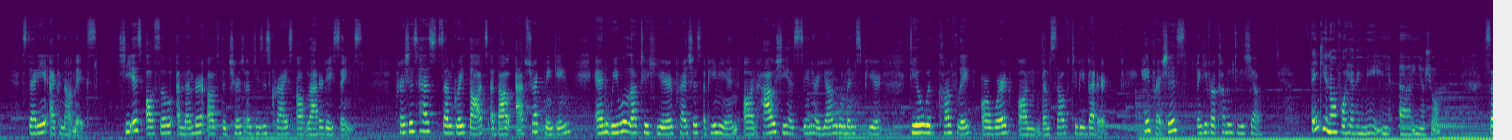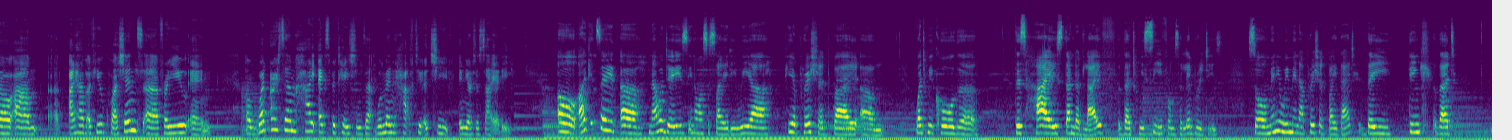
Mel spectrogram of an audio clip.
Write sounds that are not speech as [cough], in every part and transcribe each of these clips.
studying economics. She is also a member of the Church of Jesus Christ of Latter day Saints. Precious has some great thoughts about abstract thinking, and we would love to hear Precious' opinion on how she has seen her young woman's peer deal with conflict or work on themselves to be better. Hey, Precious, thank you for coming to the show. Thank you, No, for having me in uh, in your show. So, um, I have a few questions uh, for you and. Uh, what are some high expectations that women have to achieve in your society? Oh, I can say uh, nowadays in our society we are peer pressured by um, what we call the this high standard life that we see from celebrities. So many women are pressured by that. They think that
